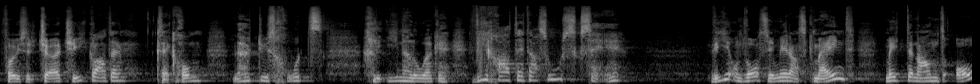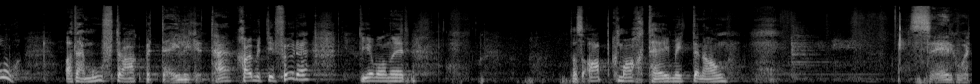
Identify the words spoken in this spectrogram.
von unserer Church eingeladen, gesagt, komm, lasst uns kurz ein bisschen reinschauen, wie kann denn das aussehen? Wie und wo sind wir als Gemeinde miteinander auch an diesem Auftrag beteiligt? He? Kommt ihr führen, die, die das abgemacht haben miteinander? Sehr gut.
